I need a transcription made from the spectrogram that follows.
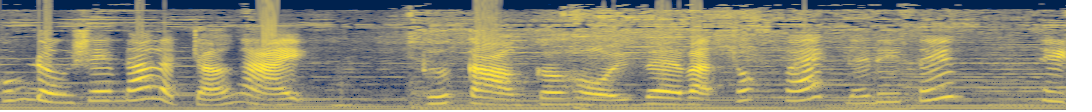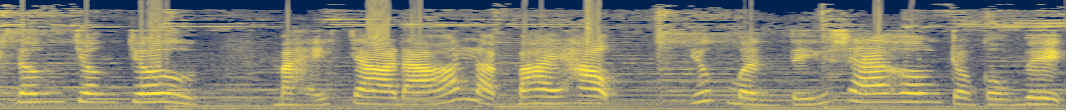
cũng đừng xem đó là trở ngại. Cứ còn cơ hội về và xuất phát để đi tiếp, thì đừng chân chừ, mà hãy cho đó là bài học giúp mình tiến xa hơn trong công việc,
